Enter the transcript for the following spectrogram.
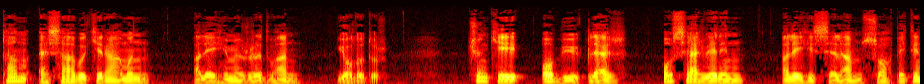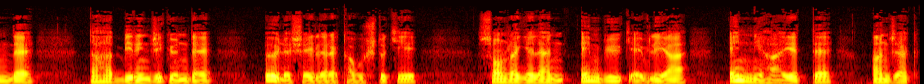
tam eshab-ı kiramın aleyhimür rıdvan yoludur. Çünkü o büyükler o serverin aleyhisselam sohbetinde daha birinci günde öyle şeylere kavuştu ki sonra gelen en büyük evliya en nihayette ancak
